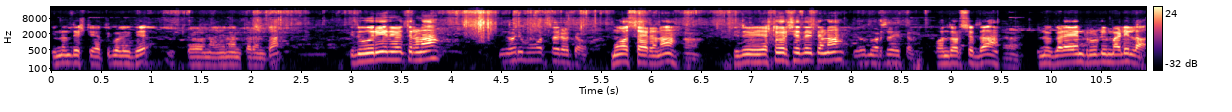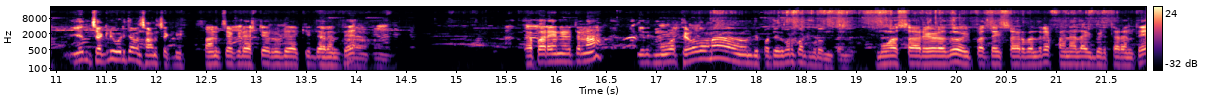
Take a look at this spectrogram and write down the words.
ಇನ್ನೊಂದಿಷ್ಟು ಎತ್ತುಗಳಿದೆ. ಕೇಳೋಣ ಏನಂತಾರಂತ ಇದು ಊರಿ ಏನು ಹೇಳ್ತೀರಣ್ಣ? ನೋಡಿ ಮೂವತ್ತು ಸಾವಿರ ಹೇಳ್ತೇವೆ ಮೂವತ್ತು ಸಾವಿರನಾ? ಇದು ಎಷ್ಟು ವರ್ಷದ ಐತಣ್ಣ ಏಳು ವರ್ಷ ಐತಲ್ಲ ಒಂದು ವರ್ಷದ? ಇನ್ನು ಗಳೆ ಏನು ರೂಢಿ ಮಾಡಿಲ್ಲ? ಏನು ಚಕ್ಡಿ ಹೊಡಿತಾವ ಸಣ್ಣ ಚಕ್ಲಿ. ಸಣ್ಣ ಚಕಡಿ ಅಷ್ಟೇ ರೂಢಿ ಹಾಕಿದ್ದಾರಂತೆ. ವ್ಯಾಪಾರ ಏನು ಹೇಳ್ತಣ್ಣ ಇದಕ್ಕೆ ಮೂವತ್ತು ಹೇಳೋಣ ಒಂದು ಇಪ್ಪತ್ತೈದು ಬಂದು ಕೊಟ್ಬಿಡು ಅಂತ ಮೂವತ್ತು ಸಾವಿರ ಹೇಳೋದು ಇಪ್ಪತ್ತೈದು ಸಾವಿರ ಬಂದರೆ ಫೈನಲ್ ಆಗಿ ಬಿಡ್ತಾರಂತೆ.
